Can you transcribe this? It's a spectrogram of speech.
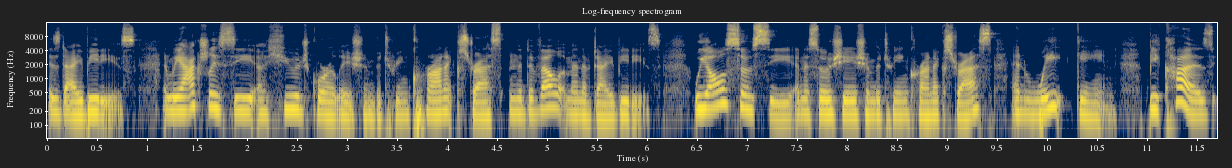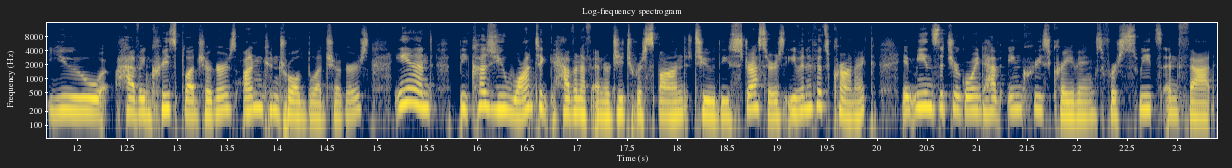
is diabetes. And we actually see a huge correlation between chronic stress and the development of diabetes. We also see an association between chronic stress and weight gain because you have increased blood sugars, uncontrolled blood sugars, and because you want to have enough energy to respond to these stressors, even if it's chronic, it means that you're going to have increased cravings for sweets and fat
